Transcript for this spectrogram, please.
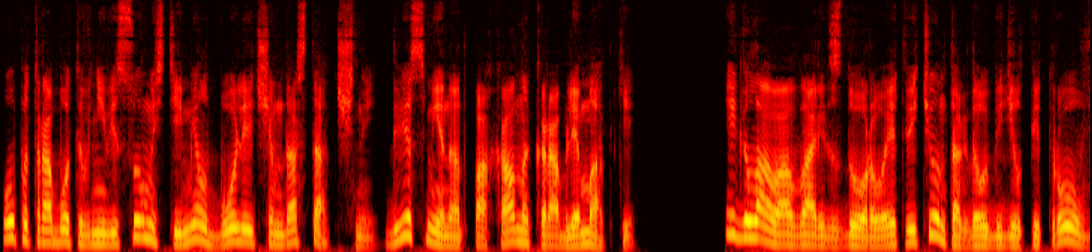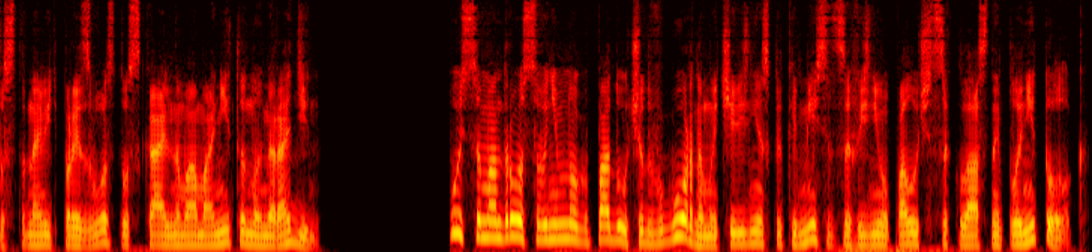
Опыт работы в невесомости имел более чем достаточный. Две смены отпахал на корабле матки. И голова варит здорово, это ведь он тогда убедил Петрова восстановить производство скального аммонита номер один. Пусть Самандросова немного подучат в горном, и через несколько месяцев из него получится классный планетолог.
